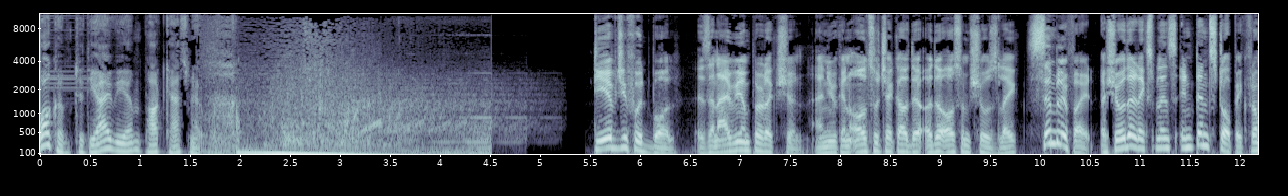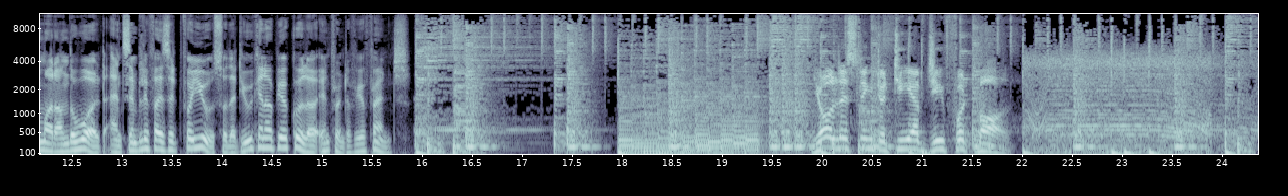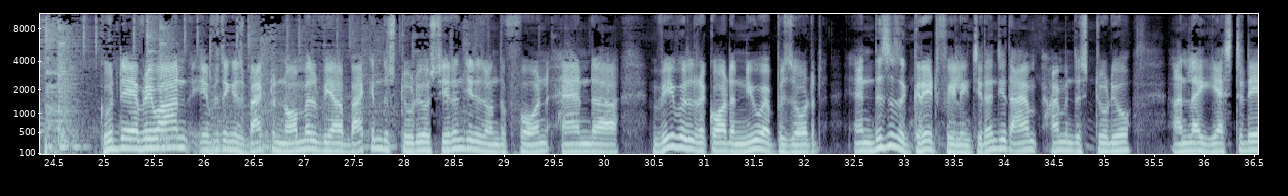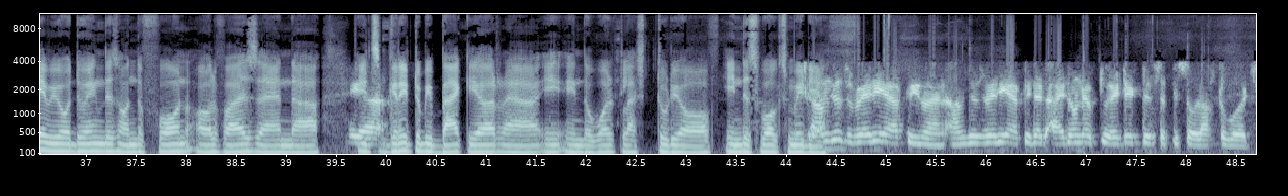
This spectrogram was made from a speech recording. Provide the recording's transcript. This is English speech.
Welcome to the IVM Podcast Network. TFG Football is an IVM production, and you can also check out their other awesome shows like Simplified, a show that explains intense topic from around the world and simplifies it for you so that you can appear cooler in front of your friends. You're listening to TFG Football. Good day, everyone. Everything is back to normal. We are back in the studio. Chiranjit is on the phone, and uh, we will record a new episode. And this is a great feeling, Chiranjit. I'm I'm in the studio. Unlike yesterday, we were doing this on the phone, all of us, and uh, it's great to be back here uh, in, in the world class studio of Indus Vox Media. I'm just very happy, man. I'm just very happy that I don't have to edit this episode afterwards.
